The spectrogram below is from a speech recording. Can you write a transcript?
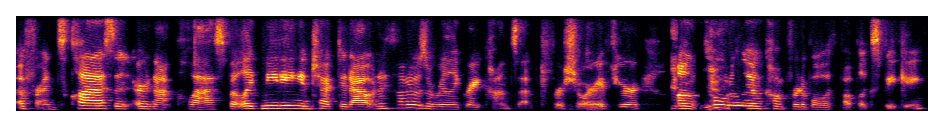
a friend's class, and or not class, but, like, meeting and checked it out, and I thought it was a really great concept for sure if you're un Yeah. totally uncomfortable with public speaking.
